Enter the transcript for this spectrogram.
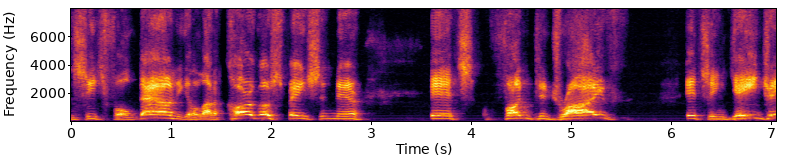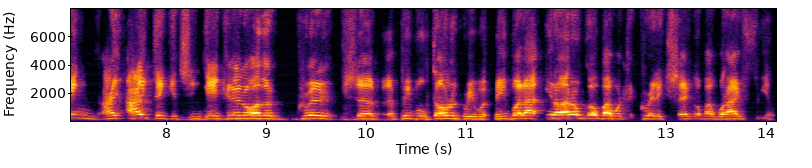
the seats fold down. You get a lot of cargo space in there. It's fun to drive. It's engaging. I, I think it's engaging. I know other critics, uh, people don't agree with me, but I, you know, I don't go by what the critics say. I go by what I feel.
